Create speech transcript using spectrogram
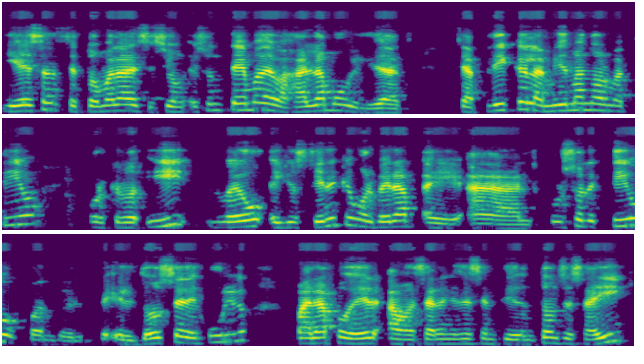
y esa se toma la decisión. Es un tema de bajar la movilidad. Se aplica la misma normativa porque, y luego ellos tienen que volver eh, al curso lectivo cuando el, el 12 de julio para poder avanzar en ese sentido. Entonces ahí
